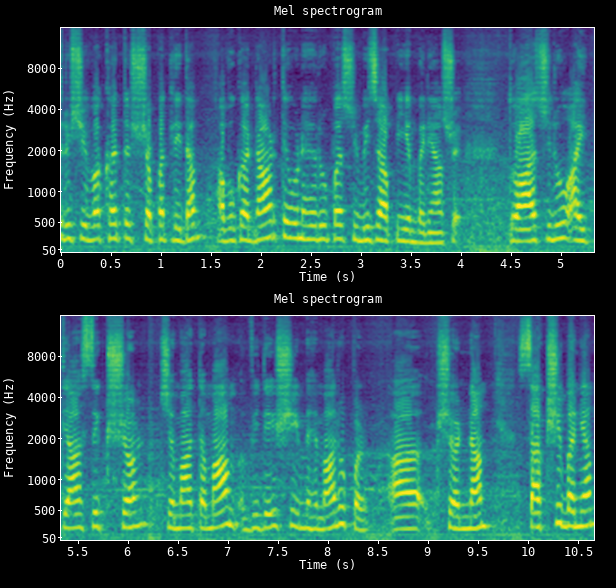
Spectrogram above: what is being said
ત્રીસી વખત શપથ લીધા. આવું કરનાર તેઓ નહેરુ પછી બીજા પીએમ બન્યા છે. તો આજનું ઐતિહાસિક ક્ષણ, જેમાં તમામ વિદેશી મહેમાનો પણ આ ક્ષણના સાક્ષી બન્યા.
